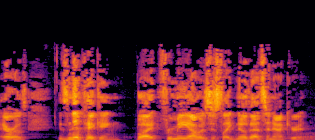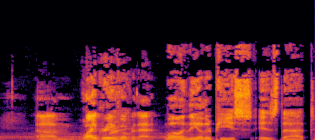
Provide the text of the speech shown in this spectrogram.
arrows. It's nitpicking, but for me, I was just like, no, that's inaccurate. Um, why grieve Right. over that? Well, and the other piece is that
